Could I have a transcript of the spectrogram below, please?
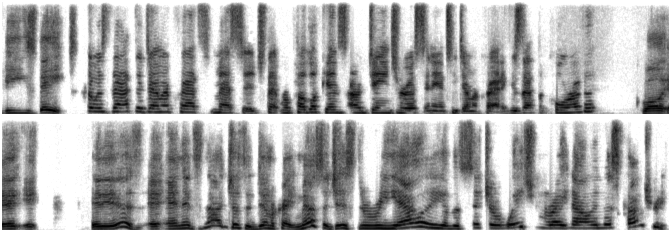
these days. So, is that the Democrats' message that Republicans are dangerous and anti democratic? Is that the core of it? Well, it, it, it is. And it's not just a Democratic message, it's the reality of the situation right now in this country.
